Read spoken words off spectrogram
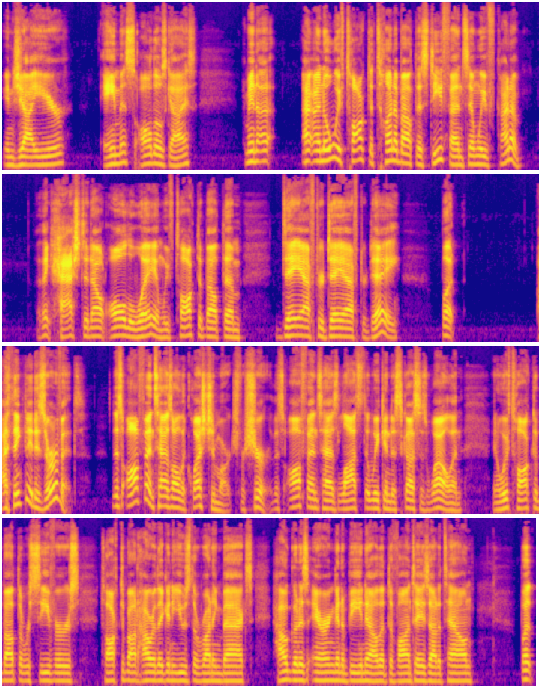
in Jaire, Amos, all those guys. I mean, I, I, I know we've talked a ton about this defense and we've kind of, I think, hashed it out all the way and we've talked about them day after day after day, but I think they deserve it. This offense has all the question marks for sure. This offense has lots that we can discuss as well. And, you know, we've talked about the receivers, talked about how are they going to use the running backs, how good is Aaron going to be now that Davante's out of town. But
